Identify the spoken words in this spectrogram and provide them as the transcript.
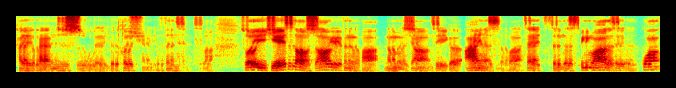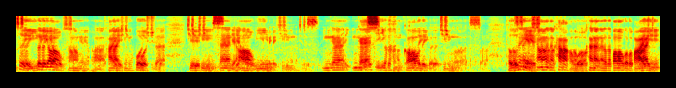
它有一个百分之十五的一个特许权的一个分成，是吧？所以截止到十二月份的话，那么像这个 Inus 的话，在整个 Spinraza 这个光这一个药物上面的话，它已经获取了接近三点二五亿美金了，就是应该应该是一个很高的一个金额，是吧？投资人也相当看好，我看那个包括百济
